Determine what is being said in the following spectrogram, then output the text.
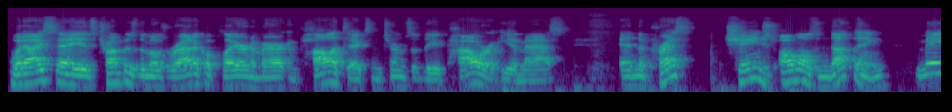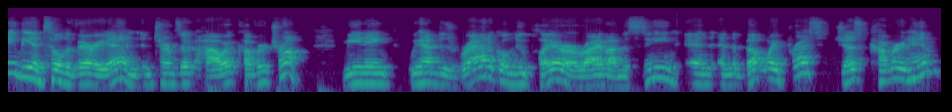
what I say is Trump is the most radical player in American politics in terms of the power he amassed. And the press changed almost nothing, maybe until the very end, in terms of how it covered Trump. Meaning, we have this radical new player arrive on the scene, and, and the Beltway press just covered him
